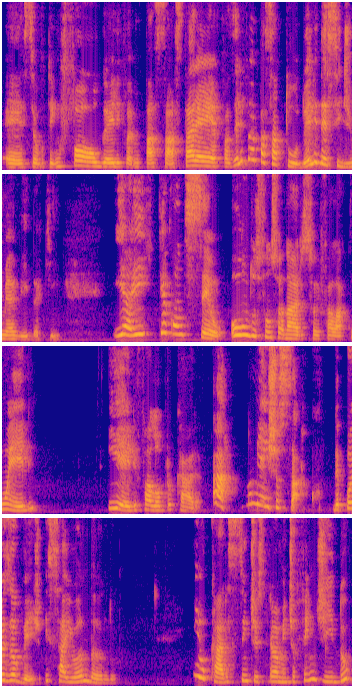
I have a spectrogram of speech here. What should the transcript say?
é, se eu tenho folga, ele que vai me passar as tarefas, ele vai passar tudo, ele decide minha vida aqui. E aí, o que aconteceu? Um dos funcionários foi falar com ele e ele falou pro cara: Ah, não me enche o saco, depois eu vejo. E saiu andando. E o cara se sentiu extremamente ofendido,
